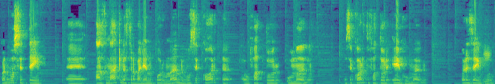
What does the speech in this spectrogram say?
Quando você tem é, as máquinas trabalhando por humano, você corta o fator humano. Você corta o fator erro humano. Por exemplo, Sim.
